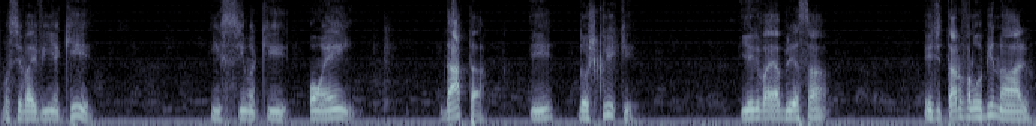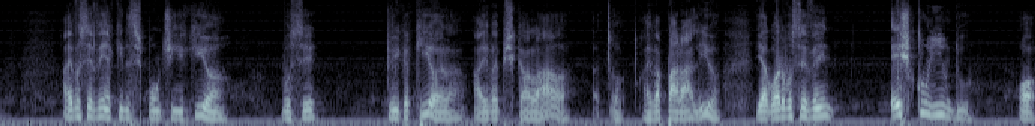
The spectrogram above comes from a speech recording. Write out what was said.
você vai vir aqui em cima aqui on data e dois cliques e ele vai abrir essa editar o valor binário. Aí você vem aqui nesses pontinhos aqui ó. Você clica aqui ó ela, aí vai piscar lá ó, aí vai parar ali ó. E agora você vem excluindo ó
